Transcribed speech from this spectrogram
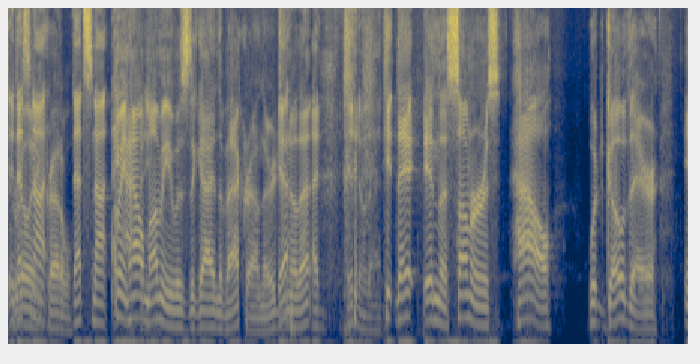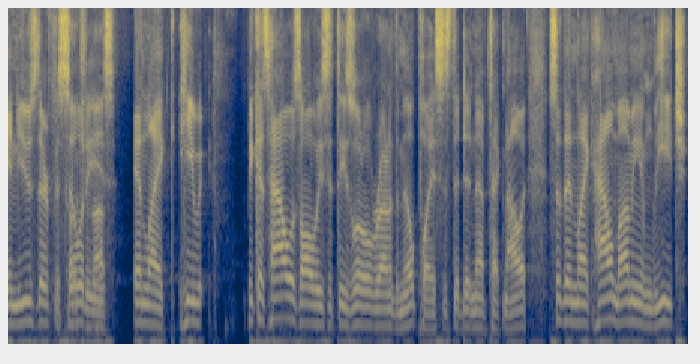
Yeah, that's really not incredible. That's not. I mean, Hal. Mumme was the guy in the background there. Did Yeah, you know that? I did know that. He, they in the summers, Hal would go there and use their facilities, and like he, because Hal was always at these little run of the mill places that didn't have technology. So then, like Hal, Mumme, and Leach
